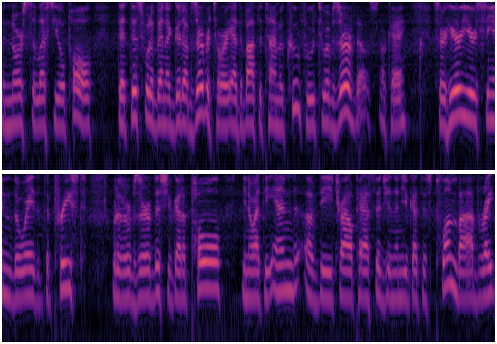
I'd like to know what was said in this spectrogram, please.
the North celestial pole. That this would have been a good observatory at about the time of Khufu to observe those. Okay, so here you're seeing the way that the priest would have observed this. You've got a pole, you know, at the end of the trial passage, and then you've got this plumb bob right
